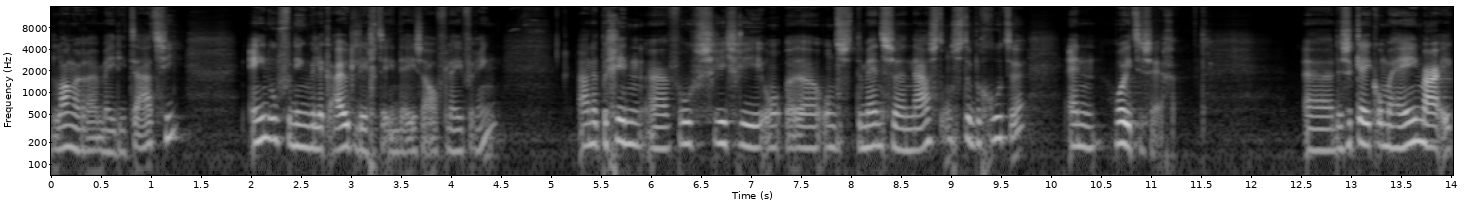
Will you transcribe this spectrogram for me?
langere meditatie. Eén oefening wil ik uitlichten in deze aflevering. Aan het begin uh, vroeg Sri Sri ons de mensen naast ons te begroeten en hoi te zeggen. Dus ik keek om me heen, maar ik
